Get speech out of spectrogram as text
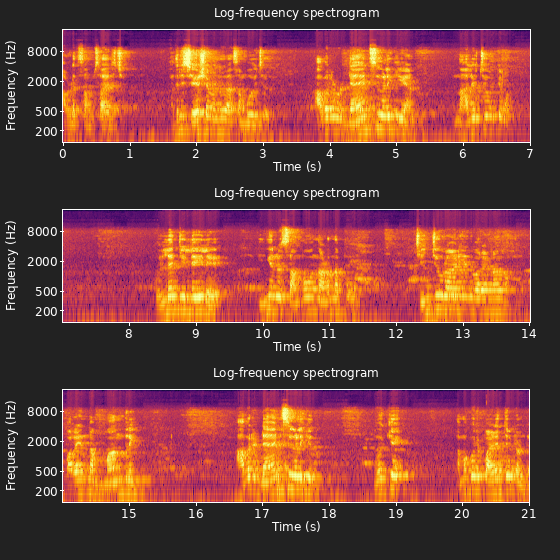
അവിടെ സംസാരിച്ചു. അതിനുശേഷം എന്നതാണ് സംഭവിച്ചത്? അവരോട് ഡാൻസ് കളിക്കുകയാണ്. ഒന്ന് ആലോചിച്ച് നോക്കണം. കൊല്ലം ജില്ലയിൽ ഇങ്ങനൊരു സംഭവം നടന്നപ്പോൾ ചിഞ്ചു റാണി എന്ന് പറയുന്ന പറയുന്ന മന്ത്രി. അവർ ഡാൻസ് കളിക്കുന്നു. നോക്കിയേ നമുക്കൊരു പഴഞ്ചൊല്ലുണ്ട്.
